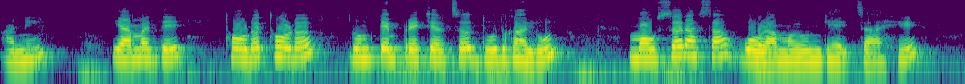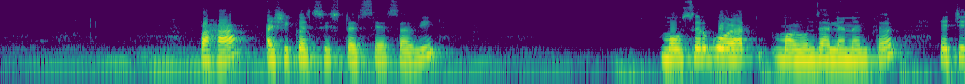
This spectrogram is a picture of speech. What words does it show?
आणि यामध्ये थोडं थोडं रूम टेम्परेचरचं दूध घालून मौसर असा गोळा मळून घ्यायचा आहे. पहा अशी कन्सिस्टन्सी असावी. मौसर गोळात मळून झाल्यानंतर याचे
